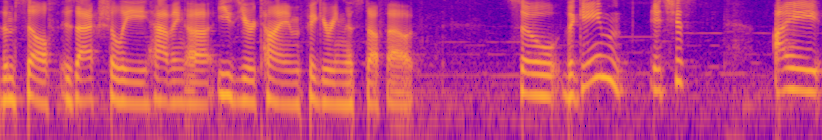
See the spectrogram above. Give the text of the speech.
themselves is actually having a easier time figuring this stuff out. So the game it's just I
